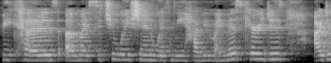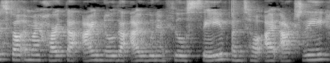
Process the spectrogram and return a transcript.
because of my situation with me having my miscarriages. I just felt in my heart that I know that I wouldn't feel safe until I actually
